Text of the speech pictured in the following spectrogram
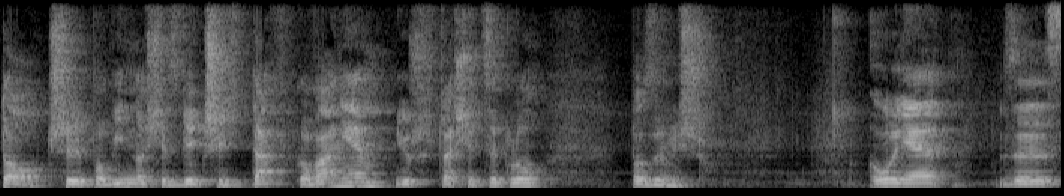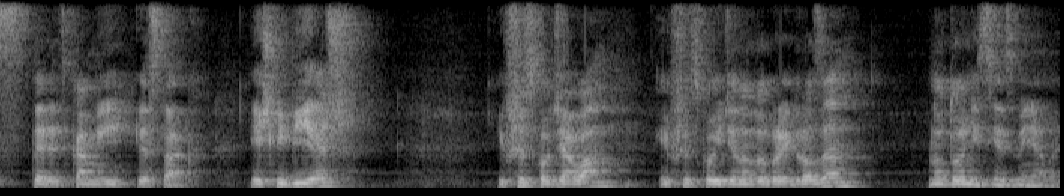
to czy powinno się zwiększyć dawkowanie już w czasie cyklu? Pozdro mistrzu. Ogólnie ze sterytkami jest tak. Jeśli bijesz i wszystko działa i wszystko idzie na dobrej drodze, no to nic nie zmieniamy.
